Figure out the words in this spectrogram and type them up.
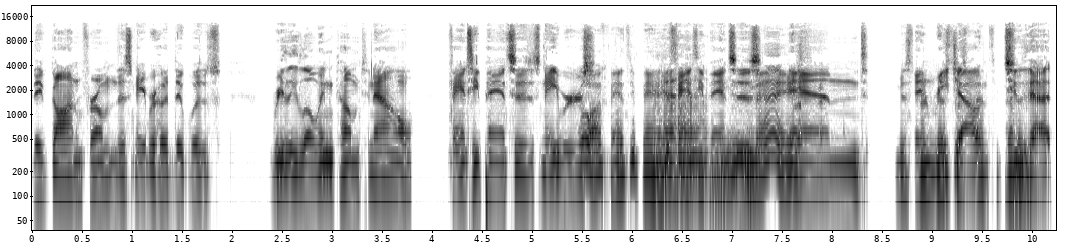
they've gone from this neighborhood that was really low income to now fancy pants's neighbors. Oh, I'm fancy pants. Your fancy pantses Nice. and Mr. and and reach Mrs. out to that.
